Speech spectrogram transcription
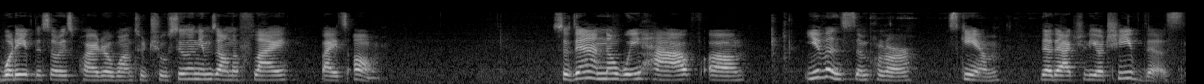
What if the service provider want to choose pseudonyms on the fly by its own? So then we have um, even simpler scheme that actually achieve this.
